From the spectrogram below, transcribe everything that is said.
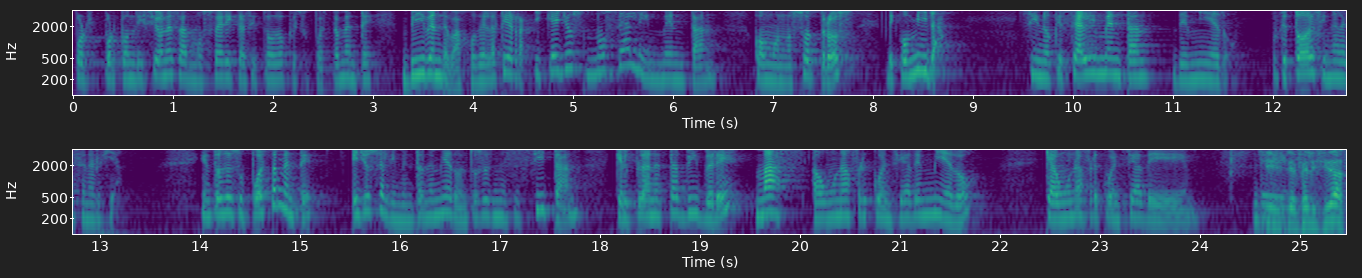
por, por condiciones atmosféricas y todo, que supuestamente viven debajo de la tierra y que ellos no se alimentan como nosotros de comida, sino que se alimentan de miedo, porque todo al final es energía. Entonces supuestamente ellos se alimentan de miedo, entonces necesitan que el planeta vibre más a una frecuencia de miedo que a una frecuencia de, Sí, de felicidad.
